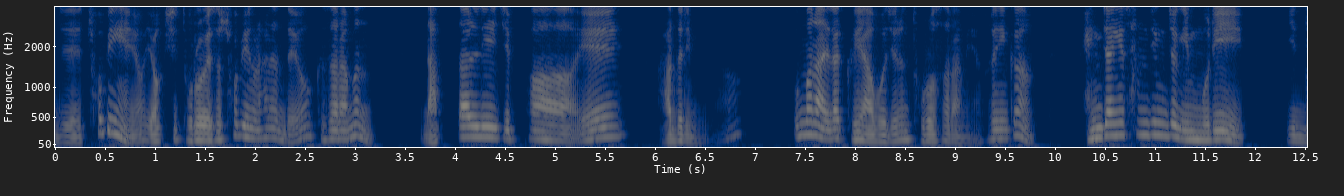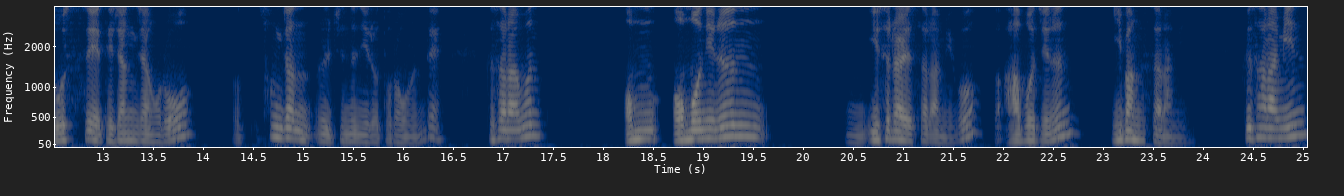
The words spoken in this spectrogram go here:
이제 초빙해요. 역시 도로에서 초빙을 하는데요. 그 사람은 납달리 지파의 아들입니다. 뿐만 아니라 그의 아버지는 도로 사람이에요. 그러니까 굉장히 상징적 인물이 이 노스의 대장장으로 성전을 짓는 일로 돌아오는데 그 사람은 엄, 어머니는 음, 이스라엘 사람이고 또 아버지는 이방 사람인 그 사람인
